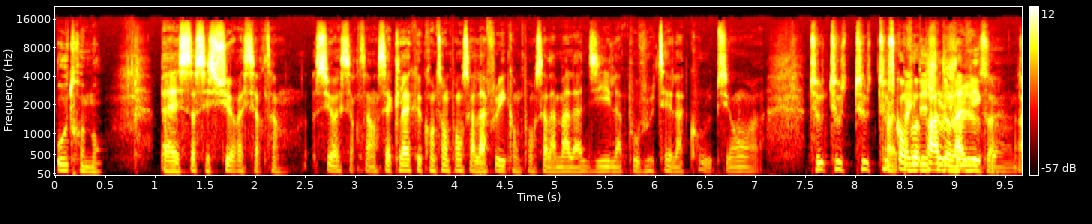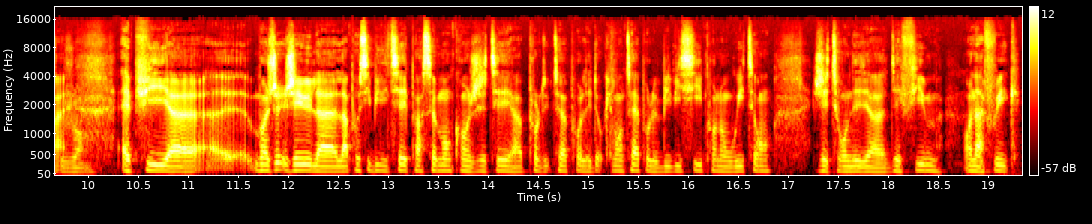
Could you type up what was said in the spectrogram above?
autrement? Ben, ça, c'est sûr et certain. Sûr et certain. C'est clair que quand on pense à l'Afrique, on pense à la maladie, la pauvreté, la corruption, euh, tout, tout, tout, tout Ouais, ce qu'on veut pas dans la vie. quoi. ouais, toujours. Et puis, euh, moi, j'ai eu la, la possibilité, pas seulement quand j'étais euh, producteur pour les documentaires pour le BBC pendant huit ans, j'ai tourné euh, des films en Afrique.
